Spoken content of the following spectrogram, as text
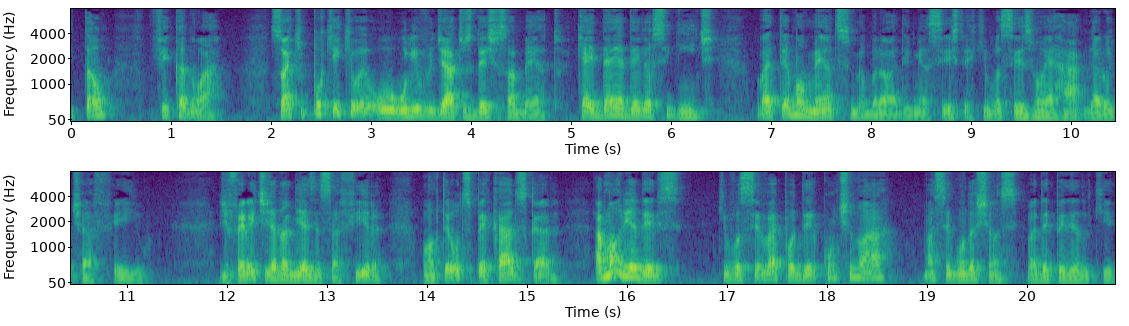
Então, fica no ar. Só que por que, que o, o, o livro de Atos deixa isso aberto? Que a ideia dele é o seguinte: vai ter momentos, meu brother e minha sister, que vocês vão errar, garotear feio. Diferente de Ananias e Safira, vão ter outros pecados, cara. A maioria deles, que você vai poder continuar uma segunda chance. Vai depender do quê?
